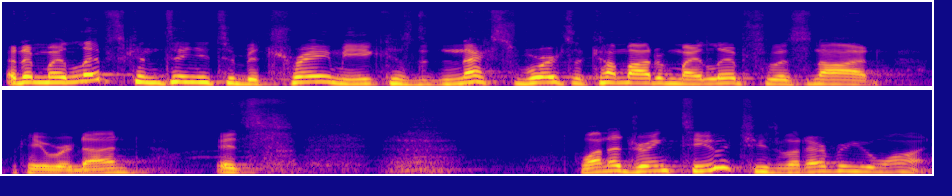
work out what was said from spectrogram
And then my lips continued to betray me because the next words that come out of my lips was not, okay, we're done. It's, want a drink too? Choose whatever you want.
